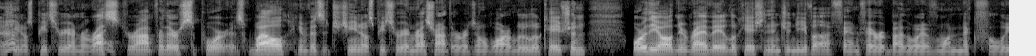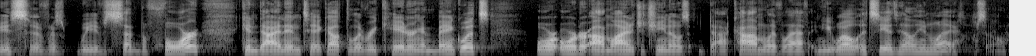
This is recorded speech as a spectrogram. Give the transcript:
Yeah. Chino's Pizzeria and Restaurant for their support as well. You can visit Chino's Pizzeria and Restaurant at their original Waterloo location or the all new renovated location in Geneva, a fan favorite, by the way, of one Nick Felice. As we've said before, you can dine in, take out, delivery, catering, and banquets, or order online at chichinos.com. Live, laugh, and eat well. It's the Italian way. So.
